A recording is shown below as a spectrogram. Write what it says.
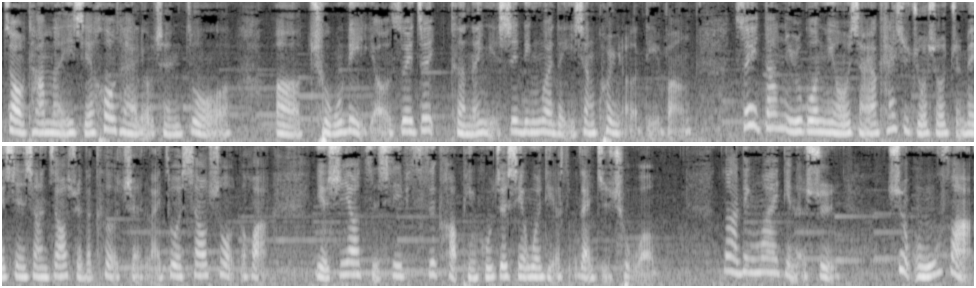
照他们一些后台流程做呃处理哦，所以这可能也是另外的一项困扰的地方。所以，当你如果你有想要开始着手准备线上教学的课程来做销售的话，也是要仔细思考评估这些问题的所在之处哦。那另外一点的是，是无法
